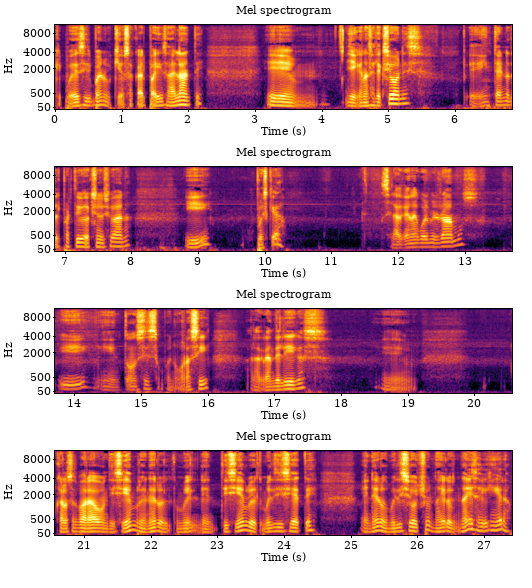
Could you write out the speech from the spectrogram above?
que puede decir, bueno, quiero sacar el país adelante. Em, llegan las elecciones eh, internas del Partido de Acción Ciudadana y pues queda. Se las gana Wilmer Ramos y, entonces, bueno, ahora sí, a las grandes ligas. Em, Carlos Alvarado en diciembre, enero del 2000, diciembre del 2017 enero de 2018, nadie, nadie sabía quién era.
